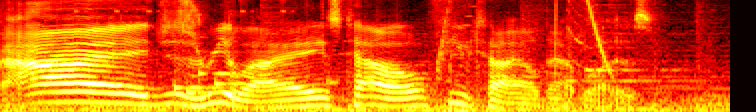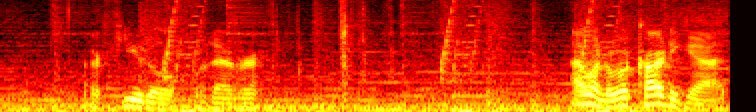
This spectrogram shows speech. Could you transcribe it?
I just realized how futile that was. Or futile, whatever. I wonder what card he got.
